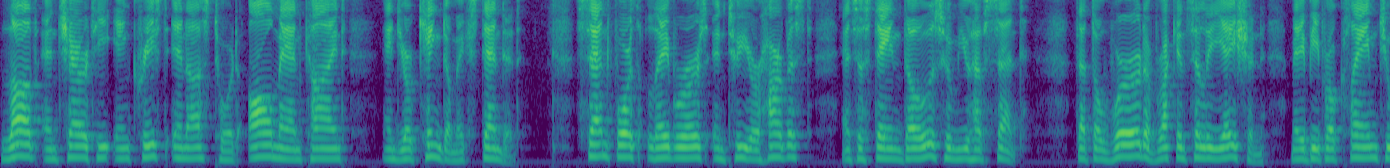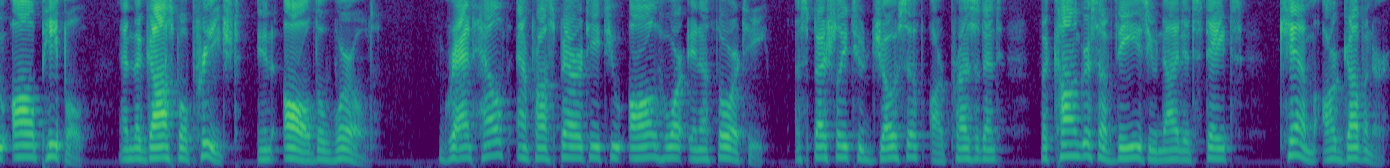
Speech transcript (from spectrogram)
love and charity increased in us toward all mankind, and your kingdom extended. Send forth laborers into your harvest, and sustain those whom you have sent, that the word of reconciliation may be proclaimed to all people, and the gospel preached in all the world. Grant health and prosperity to all who are in authority, especially to Joseph, our President, the Congress of these United States, Kim, our Governor,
